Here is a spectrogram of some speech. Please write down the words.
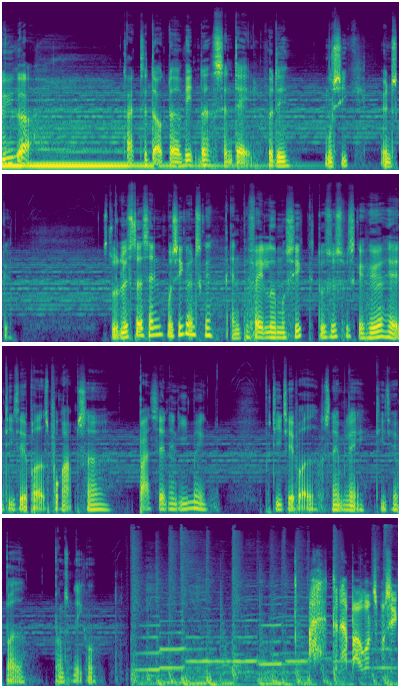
Flyger. Tak til Dr. Vinter Sandal for det musikønske. Hvis du har lyst til at sende et musikønske, anbefalet musik, du synes, vi skal høre her i DJ Breds program, så bare send en e-mail på djbred.dk. Den her baggrundsmusik.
